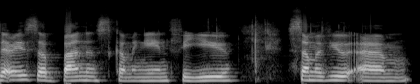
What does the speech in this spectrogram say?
There is abundance coming in for you. Some of you, um,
